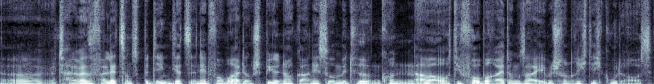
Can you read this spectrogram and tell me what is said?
äh, teilweise verletzungsbedingt jetzt in den Vorbereitungsspielen noch gar nicht so mitwirken konnten, aber auch die Vorbereitung sah eben schon richtig gut aus.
